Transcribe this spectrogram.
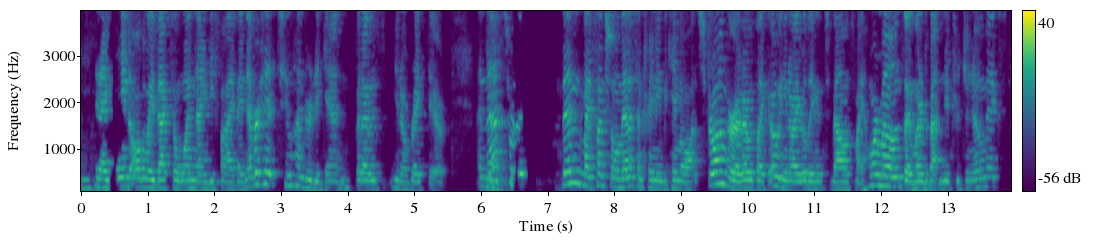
And I gained all the way back to 195. I never hit 200 again, but I was, you know, right there. And yeah. that sort of then my functional medicine training became a lot stronger. And I was like, oh, you know, I really need to balance my hormones. I learned about nutrigenomics.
